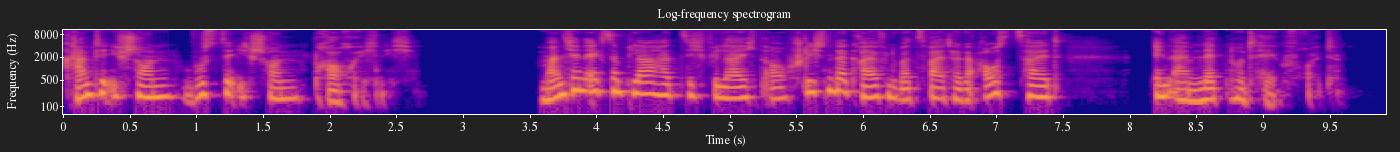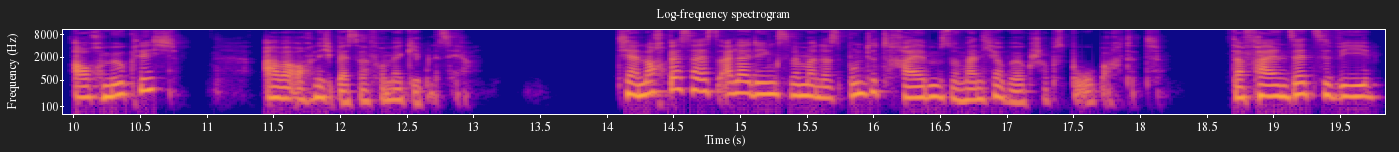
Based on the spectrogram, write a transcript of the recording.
Kannte ich schon, wusste ich schon, brauche ich nicht. Manch ein Exemplar hat sich vielleicht auch schlicht und ergreifend über zwei Tage Auszeit in einem netten Hotel gefreut. Auch möglich, aber auch nicht besser vom Ergebnis her. Tja, noch besser ist allerdings, wenn man das bunte Treiben so mancher Workshops beobachtet. Da fallen Sätze wie,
